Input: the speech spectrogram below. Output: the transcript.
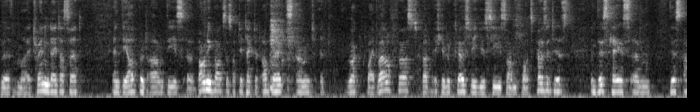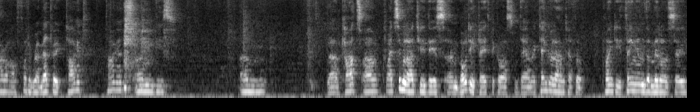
with my training data set. And the output are these uh, bounding boxes of detected objects, and it worked quite well first. But if you look closely, you see some false positives. In this case, um, these are our photogrammetric target targets. Um, these um, well, cards are quite similar to these um, bolting plates because they're rectangular and have a pointy thing in the middle, so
